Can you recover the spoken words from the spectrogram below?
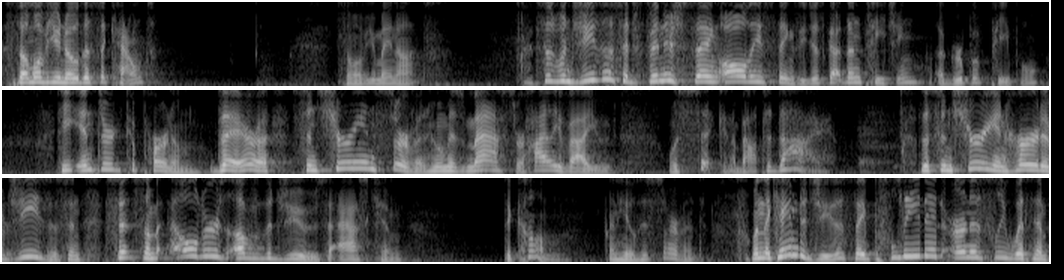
Some of you know this account, some of you may not. It says, When Jesus had finished saying all these things, he just got done teaching a group of people. He entered Capernaum. There, a centurion servant, whom his master highly valued, was sick and about to die. The centurion heard of Jesus and sent some elders of the Jews to ask him to come and heal his servant. When they came to Jesus, they pleaded earnestly with him,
